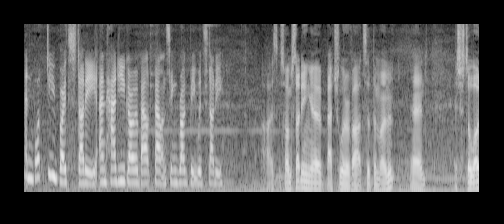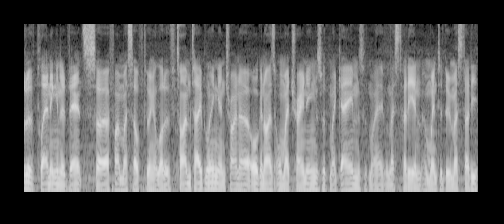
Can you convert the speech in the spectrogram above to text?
And what do you both study, and how do you go about balancing rugby with study? Uh, so I'm studying a Bachelor of Arts at the moment, and it's just a lot of planning in advance. So I find myself doing a lot of timetabling and trying to organise all my trainings with my games, with my with my study, and, and when to do my study.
